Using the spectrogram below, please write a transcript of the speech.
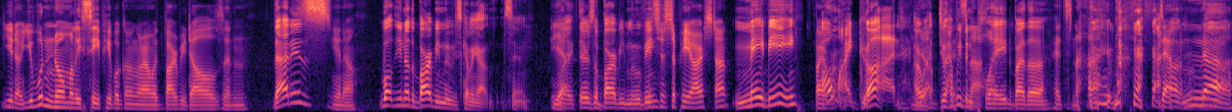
you know, you wouldn't normally see people going around with Barbie dolls and That is you know, well, you know, the Barbie movie's coming out soon. Yeah. Like, there's a Barbie movie. it's just a PR stunt. Maybe. By- oh my God. Are- No, do, have we it's been not. played by the? It's not. oh, definitely no.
